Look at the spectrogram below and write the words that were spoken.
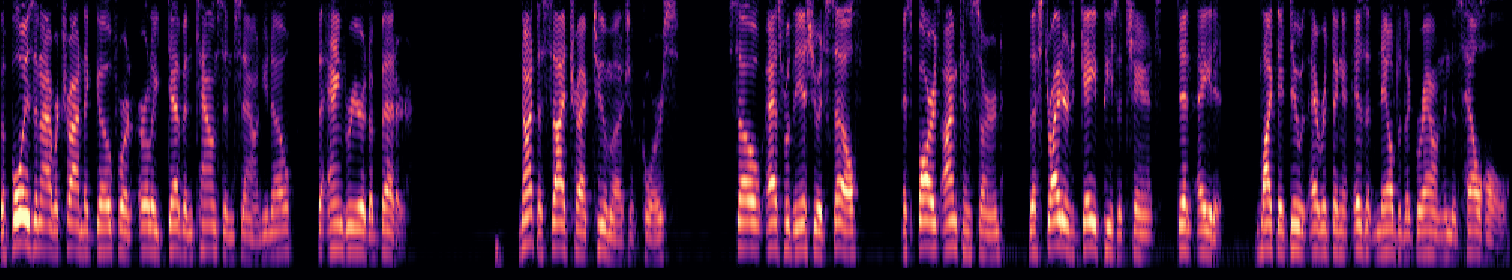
The boys and I were trying to go for an early Devin Townsend sound, you know? The angrier the better. Not to sidetrack too much, of course. So, as for the issue itself, as far as I'm concerned, the Striders gave peace a chance, then ate it, like they do with everything that isn't nailed to the ground in this hellhole.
